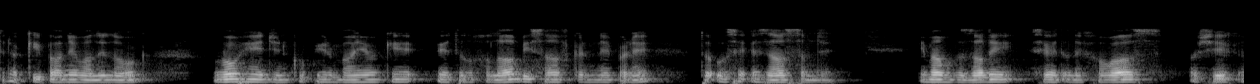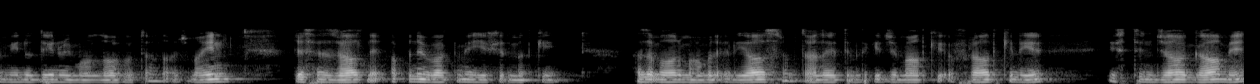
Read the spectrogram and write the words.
ترقی پانے wale log. وہ ہیں جن کو پیر بھائیوں کے بیت الخلاء بھی صاف کرنے پڑے تو اسے اعزاز سمجھیں امام غزالی، سید علی خواص اور شیخ امین الدین رحمہ اللہ تعالی اجمعین جس حضرات نے اپنے وقت میں یہ خدمت کی۔ حضرت مولانا محمد الیاس رحمۃ علیہ تبلیغی جماعت کے افراد کے لیے استنجا گاہ میں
